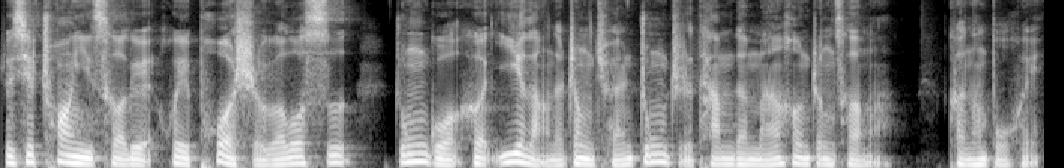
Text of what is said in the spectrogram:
这些创意策略会迫使俄罗斯、中国和伊朗的政权终止他们的蛮横政策吗？可能不会。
